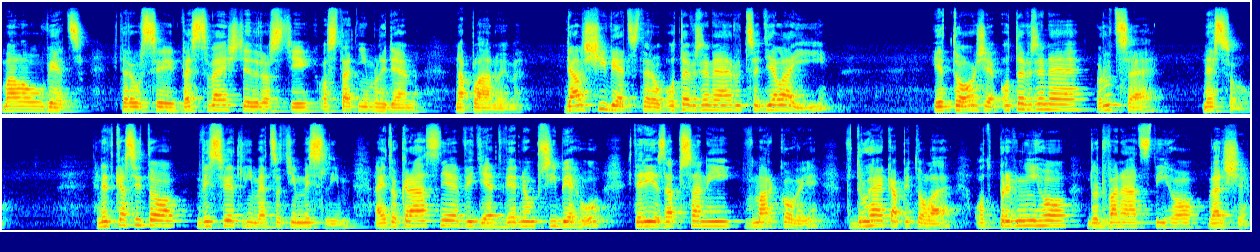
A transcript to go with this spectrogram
malou věc, kterou si ve své štědrosti k ostatním lidem naplánujeme. Další věc, kterou otevřené ruce dělají, je to, že otevřené ruce nesou. Hnedka si to vysvětlíme, co tím myslím. A je to krásně vidět v jednom příběhu, který je zapsaný v Markovi v druhé kapitole od prvního do dvanáctého verše.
